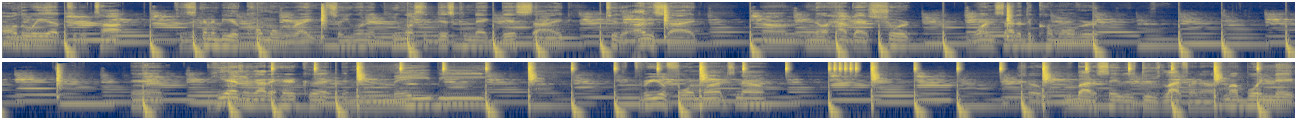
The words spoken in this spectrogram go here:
all the way up to the top because it's going to be a comb over, right? So you want to, he wants to disconnect this side to the other side. Um, you know, have that short one side of the comb over. And he hasn't got a haircut in maybe three or four months now. So we about to save this dude's life right now. It's my boy Nik.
